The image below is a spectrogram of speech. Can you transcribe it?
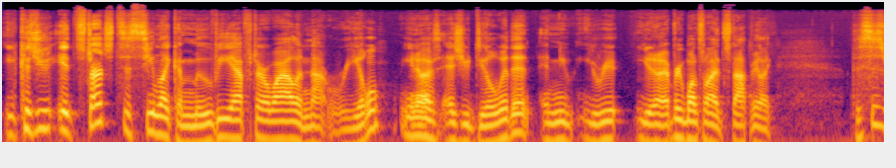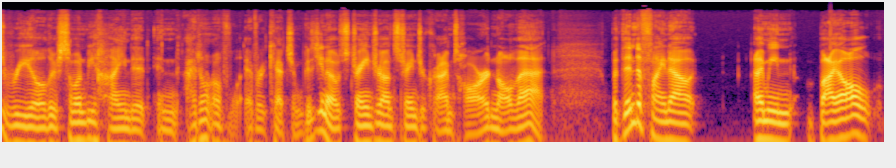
Because you, it starts to seem like a movie after a while and not real. You know, as, as you deal with it, and you, you, re, you know, every once in a while, I'd stop and be like, "This is real. There's someone behind it, and I don't know if we'll ever catch him." Because you know, stranger on stranger crimes hard and all that. But then to find out, I mean, by all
